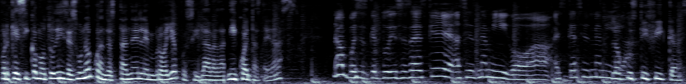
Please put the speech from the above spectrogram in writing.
Porque sí, como tú dices, uno cuando está en el embrollo, pues sí, la verdad, ni cuentas te das. No, pues es que tú dices, es que así es mi amigo, ah, es que así es mi amiga. Lo justificas.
